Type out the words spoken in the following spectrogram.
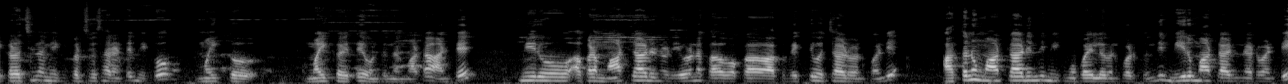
ఇక్కడ వచ్చిన మీకు ఇక్కడ చూసారంటే మీకు మైక్ మైక్ అయితే ఉంటుందన్నమాట. అంటే మీరు అక్కడ మాట్లాడిన ఎవరైనా ఒక- వ్యక్తి వచ్చాడు అనుకోండి అతను మాట్లాడింది మీకు మొబైల్లో వినపడుతుంది మీరు మాట్లాడినటువంటి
